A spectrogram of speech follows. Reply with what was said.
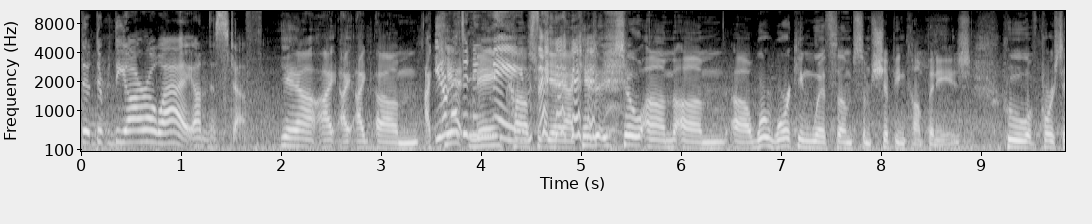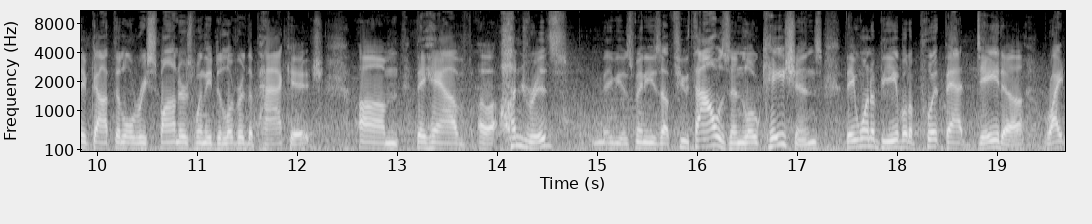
the, the, the ROI on this stuff? Yeah, I, I, I, um, I You can't name names. customers. Yeah, I can't. So um, um, uh, we're working with um, some shipping companies who, of course, they've got the little responders when they deliver the package. Um, they have uh, hundreds, maybe as many as a few thousand locations. They want to be able to put that data right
